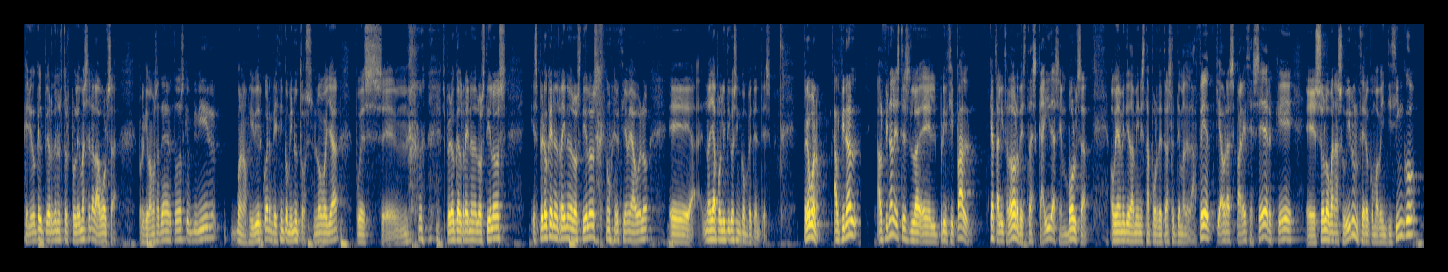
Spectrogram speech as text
creo que el peor de nuestros problemas será la bolsa, porque vamos a tener todos que vivir, bueno, vivir 45 minutos. Luego ya, pues, eh, espero que el reino de los cielos, espero que en el reino de los cielos, como decía mi abuelo, eh, no haya políticos incompetentes. Pero bueno, al final, al final este es el principal catalizador de estas caídas en bolsa. Obviamente también está por detrás el tema de la Fed, que ahora parece ser que eh, solo van a subir un 0,25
